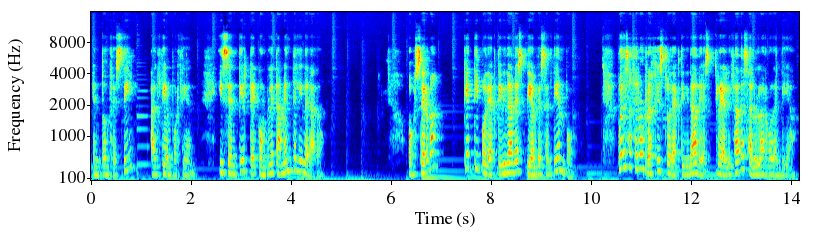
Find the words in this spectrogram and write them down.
Entonces sí, al 100% y sentirte completamente liberado. Observa qué tipo de actividades pierdes el tiempo Puedes hacer un registro de actividades realizadas a lo largo del día.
